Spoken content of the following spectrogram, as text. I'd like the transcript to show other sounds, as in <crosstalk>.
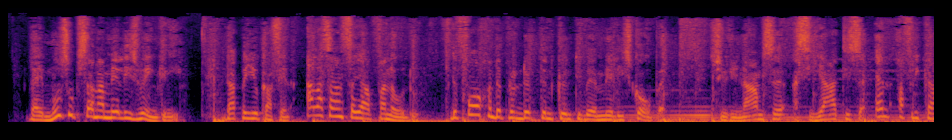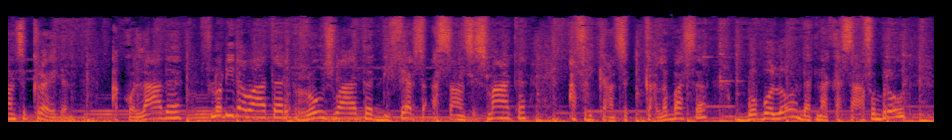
bij Moesop Sana Melis Winkri. Daarbij je kan vinden alles aan Sayap van. De volgende producten kunt u bij Melis kopen. Surinaamse, Aziatische en Afrikaanse kruiden. Accolade, Florida water, rooswater, diverse Assange smaken, Afrikaanse kalebassen, bobolo, dat na cassavebrood,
